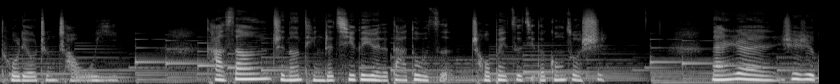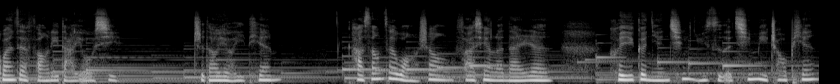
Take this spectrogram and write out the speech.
徒留争吵无益，卡桑只能挺着七个月的大肚子筹备自己的工作室。男人日日关在房里打游戏，直到有一天，卡桑在网上发现了男人和一个年轻女子的亲密照片。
